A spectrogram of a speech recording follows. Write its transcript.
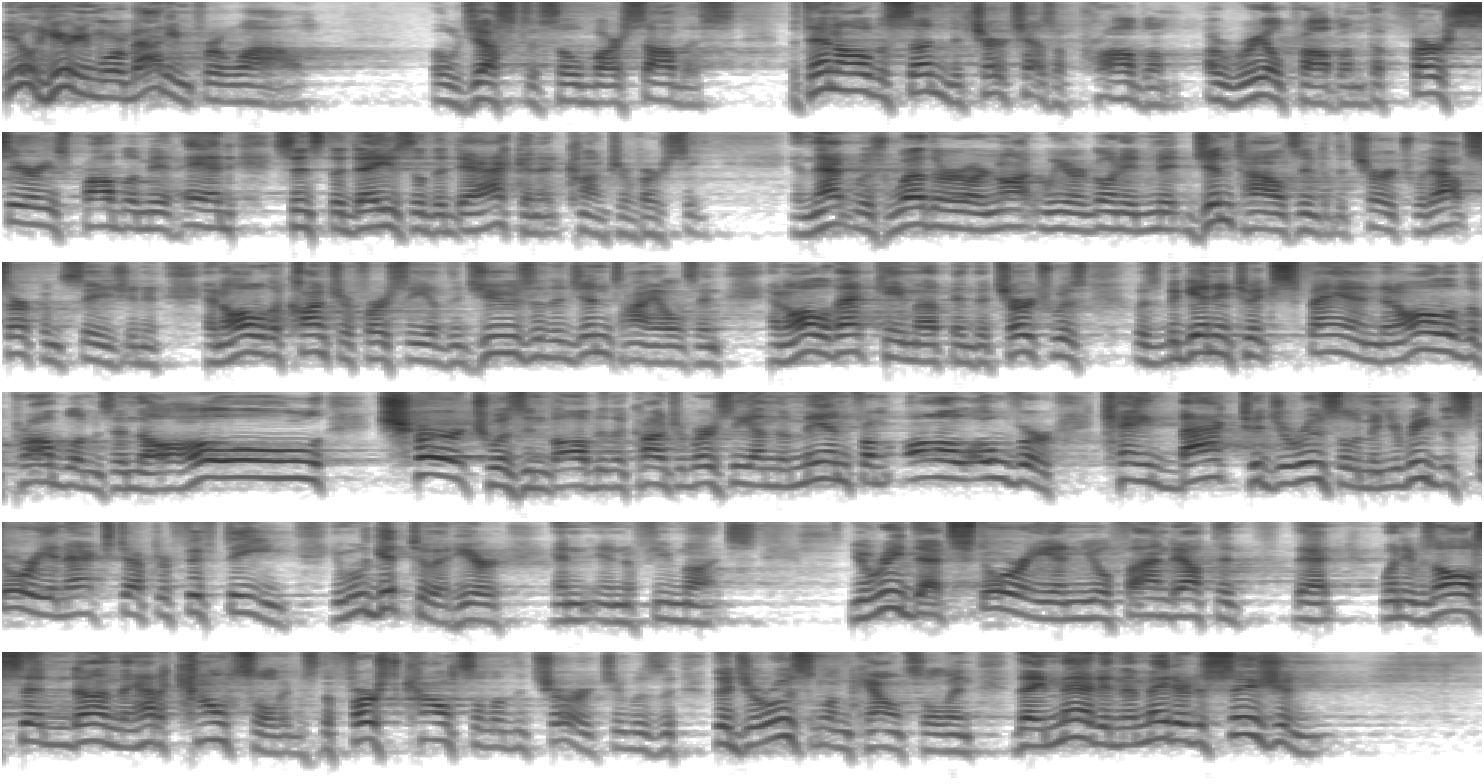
you don't hear any more about him for a while. Oh, old Justus, old oh, Barsabbas. But then all of a sudden, the church has a problem, a real problem, the first serious problem it had since the days of the diaconate controversy. And that was whether or not we are going to admit Gentiles into the church without circumcision and, and all of the controversy of the Jews and the Gentiles. And, and all of that came up, and the church was, was beginning to expand, and all of the problems, and the whole church was involved in the controversy, and the men from all over came back to Jerusalem. And you read the story in Acts chapter 15, and we'll get to it here in, in a few months. You'll read that story and you'll find out that, that when it was all said and done, they had a council. It was the first council of the church. It was the, the Jerusalem council, and they met and they made a decision.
